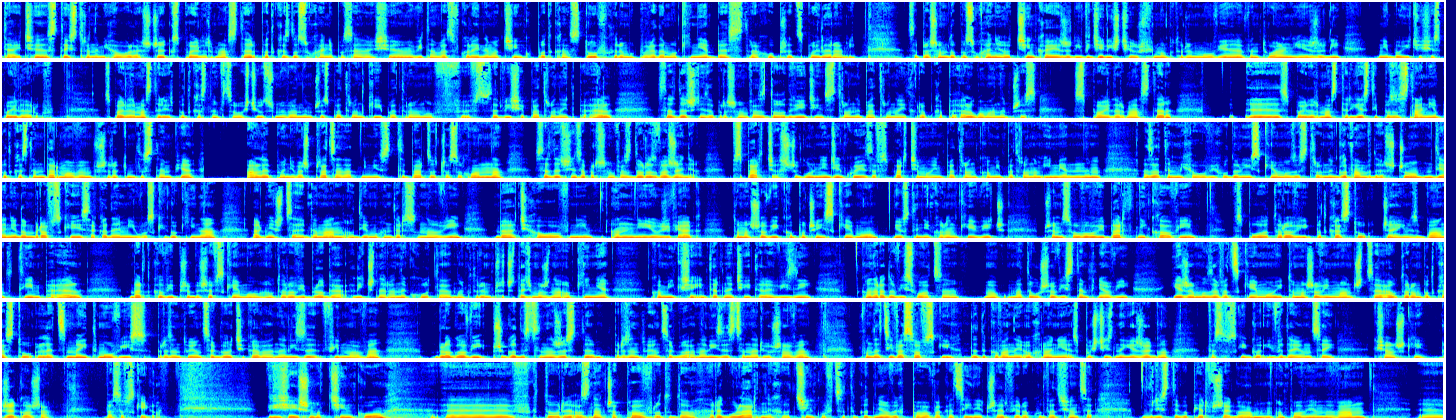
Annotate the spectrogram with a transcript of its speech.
Witajcie, z tej strony Michał Oleszczyk, Spoilermaster, podcast do słuchania po seansie. Witam Was w kolejnym odcinku podcastu, w którym opowiadam o kinie bez strachu przed spoilerami. Zapraszam do posłuchania odcinka, jeżeli widzieliście już film, o którym mówię, ewentualnie jeżeli nie boicie się spoilerów. Spoilermaster jest podcastem w całości utrzymywanym przez patronki i patronów w serwisie patronite.pl. Serdecznie zapraszam Was do odwiedzin strony patronite.pl łamane przez Spoilermaster. Y, Spoilermaster jest i pozostanie podcastem darmowym w szerokim dostępie, ale ponieważ praca nad nim jest bardzo czasochłonna, serdecznie zapraszam Was do rozważenia wsparcia. Szczególnie dziękuję za wsparcie moim patronkom i patronom imiennym, a zatem Michałowi Hudolińskiemu ze strony Gotam w deszczu, Dianie Dąbrowskiej z Akademii Włoskiego Kina, Agnieszce Egeman, Odiemu Hendersonowi, Beacie Hołowni, Annie Jóźwiak, Tomaszowi Kopoczyńskiemu, Justynie Koronkiewicz, Przemysławowi Bartnikowi, współautorowi podcastu James Bond Team.pl, Bartkowi Przybyszewskiemu, autorowi bloga Liczne Rany Kłute, na którym przeczytać można o kinie, komiksie, internecie i telewizji, Konradowi Słoce, Mateuszowi Stępniowi, Jerzemu Zawadzkiemu i Tomaszowi Mączce, autorom podcastu Let's Make Movies, prezentującego ciekawe analizy filmowe, blogowi Przygody Scenarzysty, prezentującego analizy scenariuszowe, Fundacji Wasowskich, dedykowanej ochronie spuścizny Jerzego Wasowskiego i wydającej książki Grzegorza Wasowskiego. W dzisiejszym odcinku, e, który oznacza powrót do regularnych odcinków cotygodniowych po wakacyjnej przerwie roku 2021, opowiem Wam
